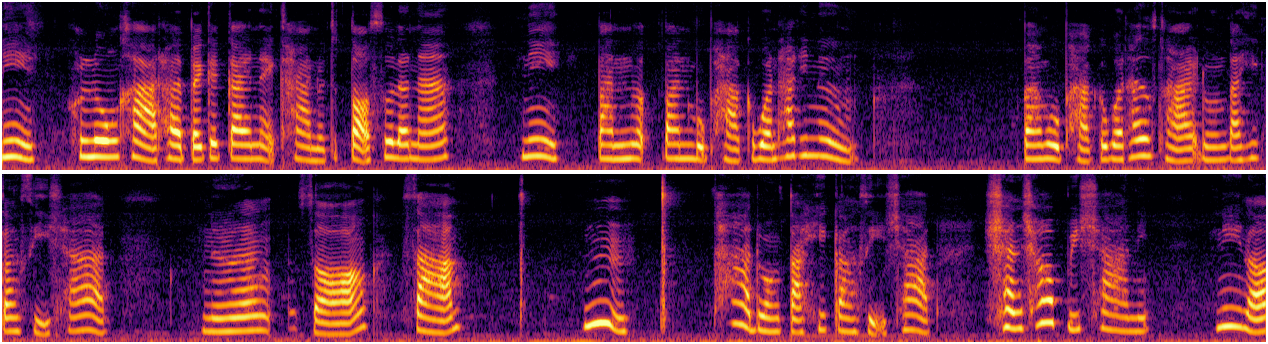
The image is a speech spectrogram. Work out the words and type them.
นี่คุณลุงค่ะถอยไปไกลๆหน่อยค่ะ หนูจะต่อสู้แล้วนะ นี่ ปันปันบุภากระบวนท่าที่หนึ่งปันบุภากระบวนท่าสุดท้ายดวงตาที่กลางสีชาติหนึ่งสองสามอืมท่าดวงตาที่กลางสีชาติ ฉันชอบวิชานี้ นี่เหรอ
